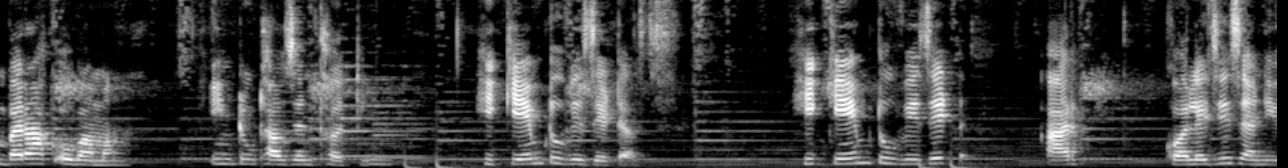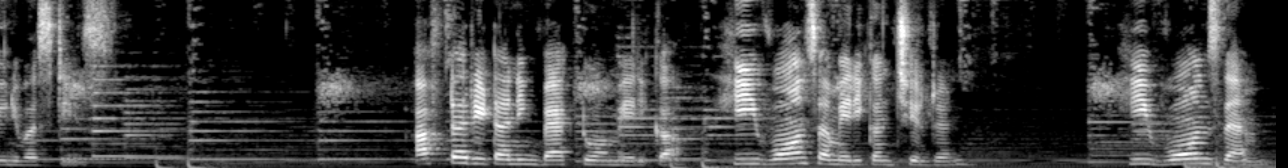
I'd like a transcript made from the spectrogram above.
Barack Obama in 2013 he came to visit us. He came to visit our colleges and universities. After returning back to America, he warns American children. He warns them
